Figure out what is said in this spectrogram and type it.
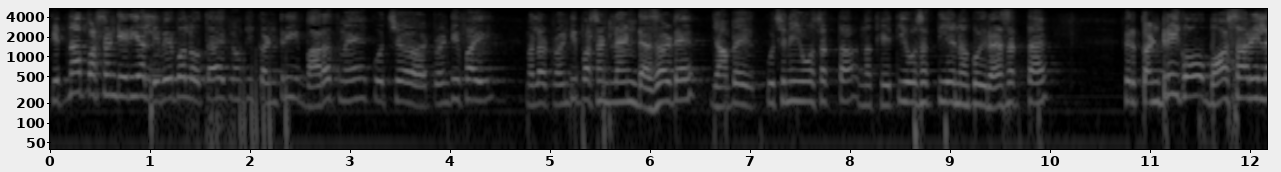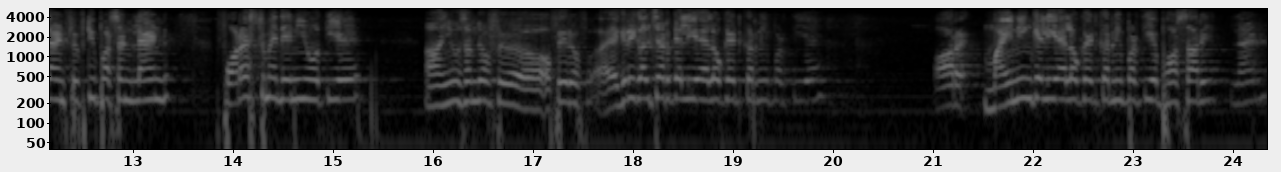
कितना परसेंट एरिया लिवेबल होता है? क्योंकि कंट्री भारत में कुछ 25 मतलब 20 परसेंट लैंड डेजर्ट है, जहाँ पे कुछ नहीं हो सकता, न खेती हो सकती है, ना कोई रह सकता है। फिर कंट्री को बहुत सारी लैंड 50 परसेंट लैंड फॉरेस्ट में देनी होती है। यूँ समझो फिर एग्रीकल्चर के लिए एलोकेट करनी पड़ती है और माइनिंग के लिए एलोकेट करनी पड़ती है बहुत सारी लैंड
